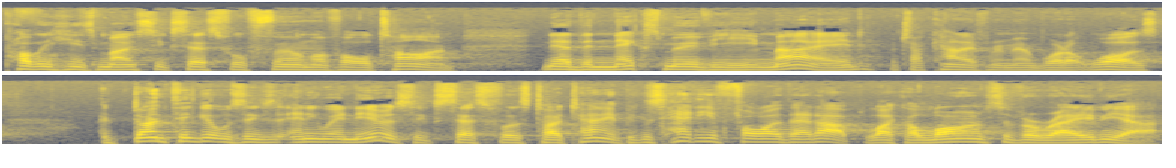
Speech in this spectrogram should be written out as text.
probably his most successful film of all time. Now, the next movie he made, which I can't even remember what it was, I don't think it was anywhere near as successful as Titanic because how do you follow that up? Like a Lawrence of Arabia,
